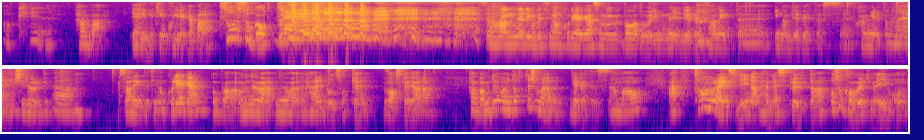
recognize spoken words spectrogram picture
Okej. Han bara, jag ringer till en kollega bara. Sov så gott! så han ringde till någon kollega som var då inne i diabetes, för han är inte inom diabetesgenren utan han är kirurg. Ja. Så han ringde till någon kollega och bara, men nu, har- nu har jag det här i blodsocker, vad ska jag göra? Han bara, men du har en dotter som har diabetes. Han bara, ja. Äh, ta några insulin av hennes spruta och så kommer du till mig imorgon.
